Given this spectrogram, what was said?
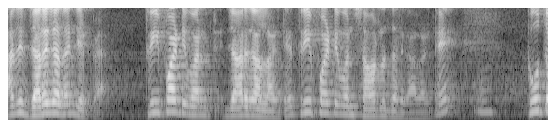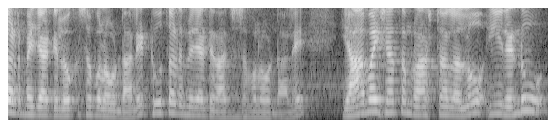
అది జరగదని చెప్పా. త్రీ ఫార్టీ వన్ జరగాలంటే త్రీ ఫార్టీ వన్ సవరణ జరగాలంటే టూ థర్డ్ మెజార్టీ లోక్సభలో ఉండాలి టూ థర్డ్ మెజార్టీ రాజ్యసభలో ఉండాలి యాభై శాతం రాష్ట్రాలలో ఈ రెండు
